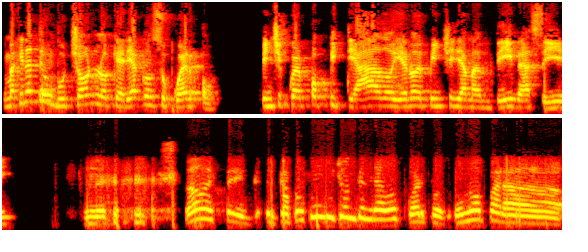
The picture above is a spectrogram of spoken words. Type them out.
Imagínate un buchón lo que haría con su cuerpo. Pinche cuerpo piteado, lleno de pinche diamantina, así. no, este, capaz un buchón tendría dos cuerpos, uno para,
